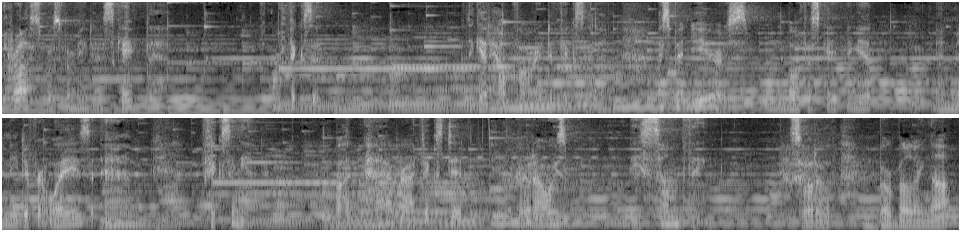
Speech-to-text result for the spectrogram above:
thrust was for me to escape that or fix it, to get help for it, to fix it. And I spent years mm, both escaping it in many different ways and fixing it. But however I fixed it, there would always be something sort of burbling up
